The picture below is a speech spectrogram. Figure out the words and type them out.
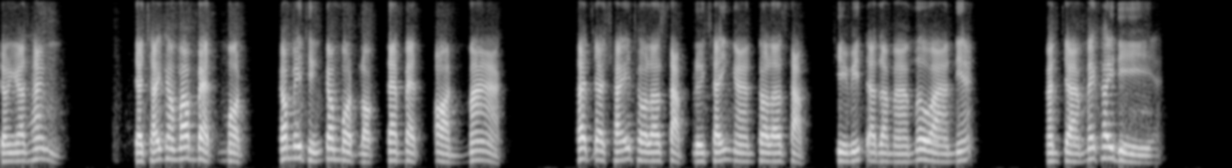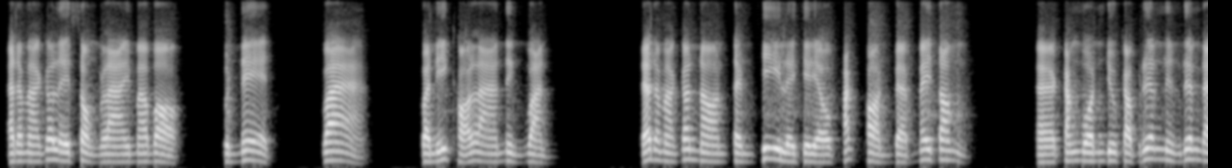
จนกระทั่ง จะใช้คำว่าแบตหมด ก็ไม่ถึงกับหมดหรอกแต่แบตอ่อนมาก ถ้าจะใช้โทรศัพท์ หรือใช้งานโทรศัพท์ ชีวิตอาตมาเมื่อวานเนี้ยมันจะไม่ค่อยดีอาตมาก็เลยส่งไลน์มาบอกคุณเนตร ว่าวันนี้ขอลาหนึ่งวัน แล้วอาตมาก็นอนเต็มที่เลยทีเดียวพักผ่อนแบบไม่ต้องอกังวลอยู่กับเรื่องหนึ่งเรื่องใด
